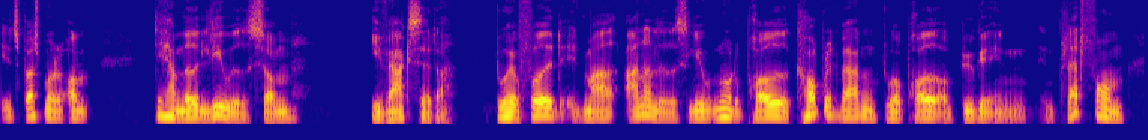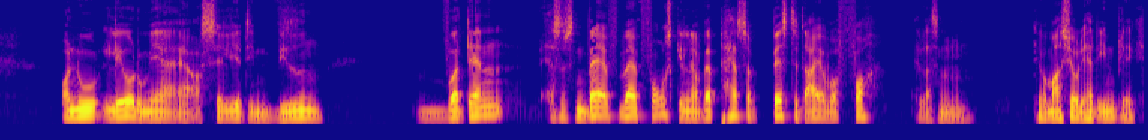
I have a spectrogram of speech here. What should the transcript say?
et spørgsmål om det her med livet som iværksætter. Du har jo fået et, et meget anderledes liv. Nu har du prøvet corporate-verden, du har prøvet at bygge en, en platform, og nu lever du mere af at sælge din viden. Hvordan, altså sådan, hvad, hvad er forskellen, og hvad passer bedst til dig, og hvorfor? Eller sådan, det var meget sjovt at have et indblik.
